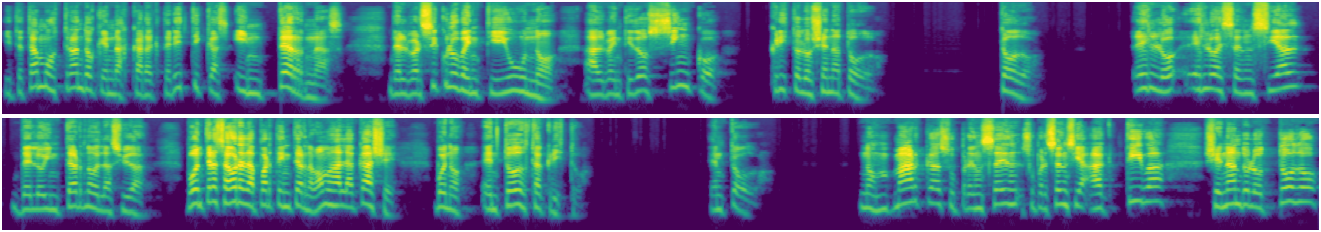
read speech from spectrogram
y te está mostrando que en las características internas del versículo 21 al 22.5, Cristo lo llena todo. Todo. Es lo, es lo esencial de lo interno de la ciudad. Vos entras ahora a la parte interna, vamos a la calle. Bueno, en todo está Cristo. En todo. Nos marca su, su presencia activa, llenándolo todo,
